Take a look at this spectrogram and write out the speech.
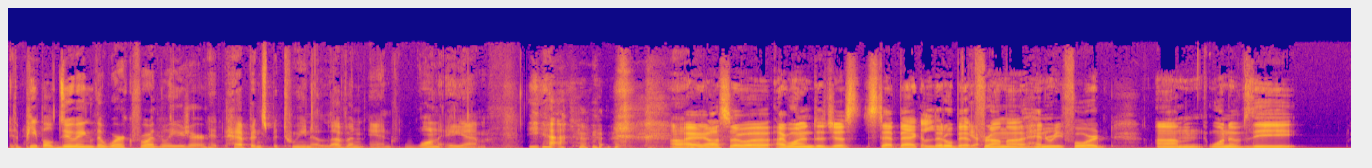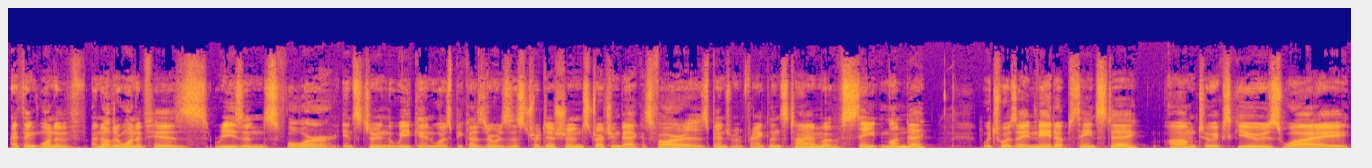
the people doing the work for the leisure. It happens between 11 and 1 a.m. Yeah, I also uh, I wanted to just step back a little bit Yep. from uh, Henry Ford. Um, one of the I think one of another one of his reasons for instituting the weekend was because there was this tradition stretching back as far as Benjamin Franklin's time of Saint Monday, which was a made-up saint's day um, to excuse why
